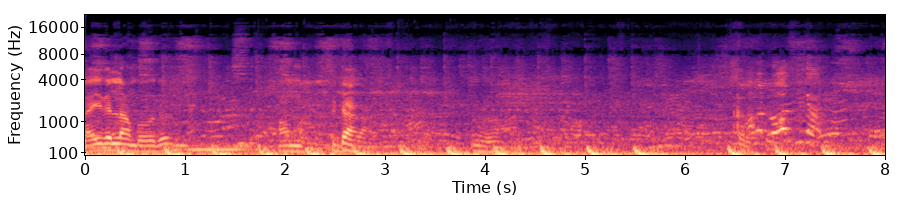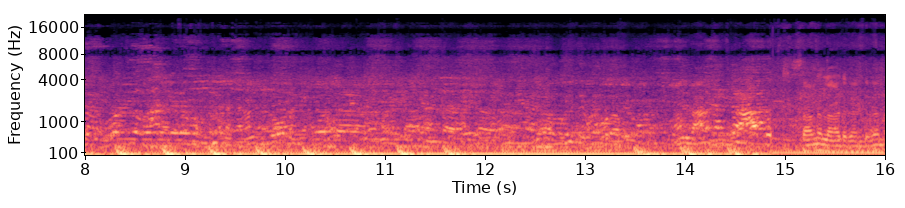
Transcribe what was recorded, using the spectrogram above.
லைவ் எல்லாம் போகுது. ஆமாம் கிட்டாதான். சணல் ஆடு ரெண்டு தான்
